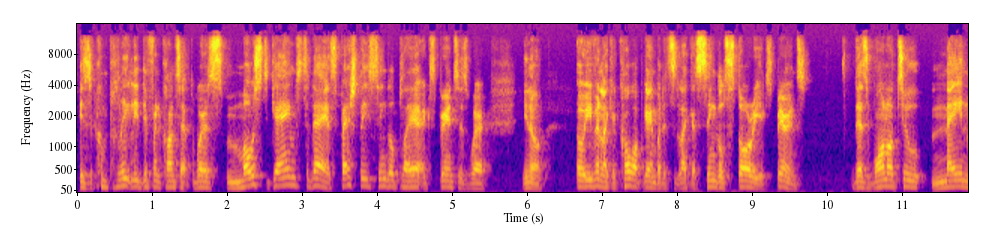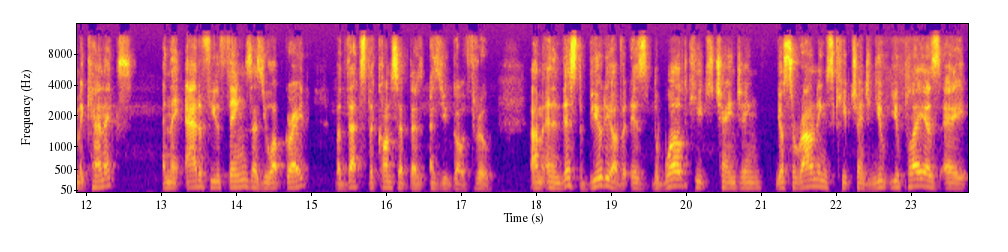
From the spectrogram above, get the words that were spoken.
is a completely different concept. Whereas most games today, especially single player experiences where, you know, or even like a co-op game, but it's like a single story experience, there's one or two main mechanics and they add a few things as you upgrade, but that's the concept as, as you go through. Um, and in this, the beauty of it is the world keeps changing, your surroundings keep changing. You you play as a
